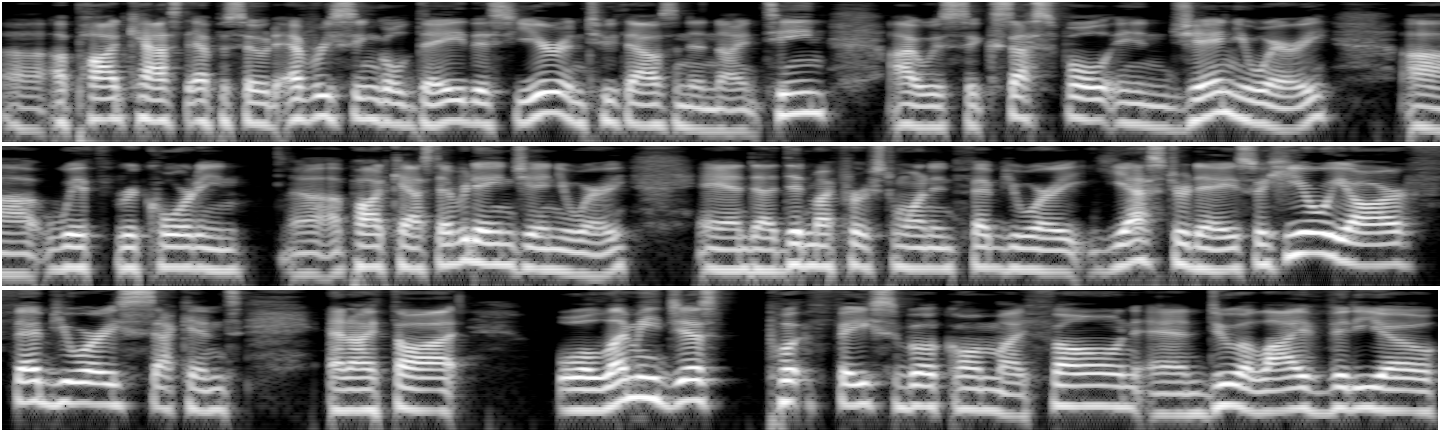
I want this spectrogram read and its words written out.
uh, a podcast episode every single day this year in 2019. I was successful in January uh, with recording uh, a podcast every day in January and uh, did my first one in February yesterday. So here we are, February 2nd. And I thought, well, let me just put Facebook on my phone and do a live video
